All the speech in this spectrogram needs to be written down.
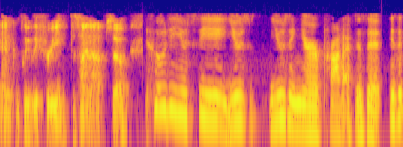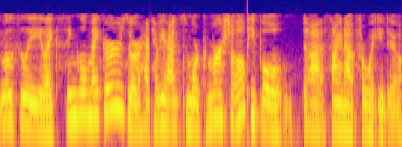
and completely free to sign up. So who do you see use using your product? Is it is it mostly like single makers, or have have you had some more commercial people uh, sign up for what you do?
